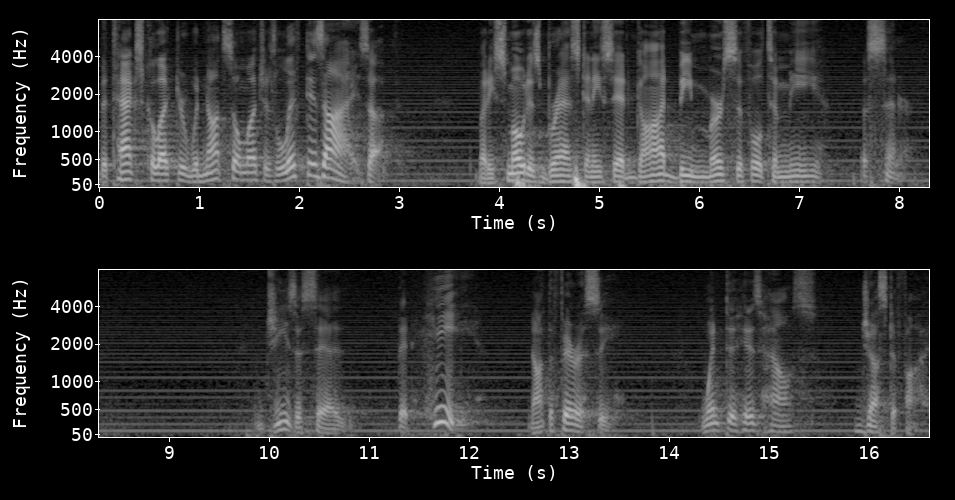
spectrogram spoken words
the tax collector would not so much as lift his eyes up but he smote his breast and he said, God, be merciful to me, a sinner. Jesus said that he, not the Pharisee, went to his house justified.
